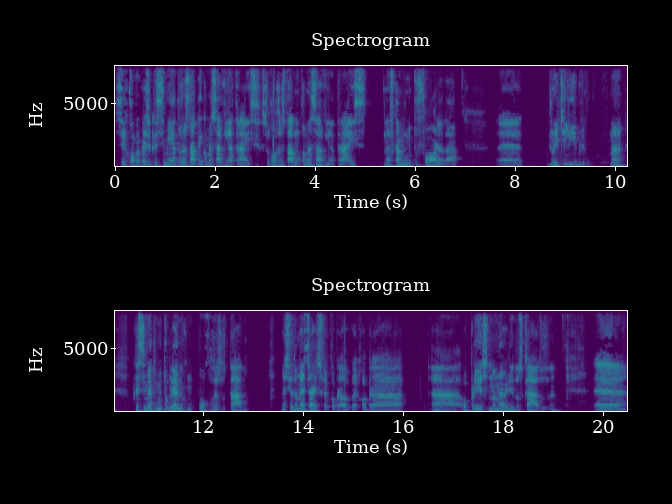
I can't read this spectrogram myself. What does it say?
Se compra empresa de crescimento, o resultado tem que começar a vir atrás. Se o resultado não começar a vir atrás, né, ficar muito fora da, é, de um equilíbrio, né? Um crescimento muito grande com pouco resultado, mas cedo ou mais tarde você vai cobrar, vai cobrar a, o preço na maioria dos casos, né? É,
